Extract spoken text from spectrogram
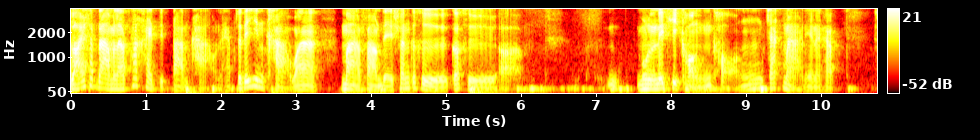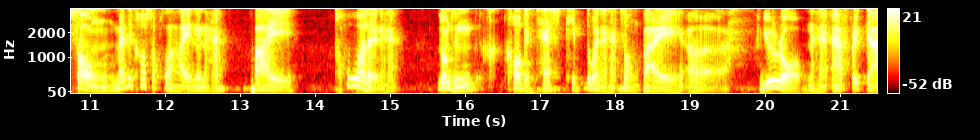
หลายสัปดาห์มาแล้วถ้าใครติดตามข่าวนะครับ จะได้ยินข่าวว่ามาฟาวเดชันก็คือก็คือมูลนิธิของของแจ็คหมาเนี่ยนะครับส่ง medical supply เนี่ยนะฮะไปทั่วเลยนะฮะรวมถึง COVID test kit ด้วยนะฮะส่งไปยุโรปนะฮะแอฟริกา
